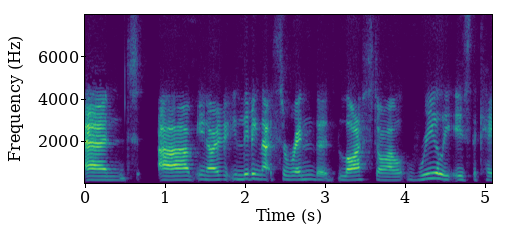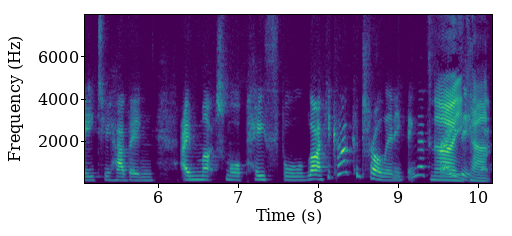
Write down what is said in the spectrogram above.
And um, you know, living that surrendered lifestyle really is the key to having a much more peaceful life. You can't control anything. That's No, crazy. you can't.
